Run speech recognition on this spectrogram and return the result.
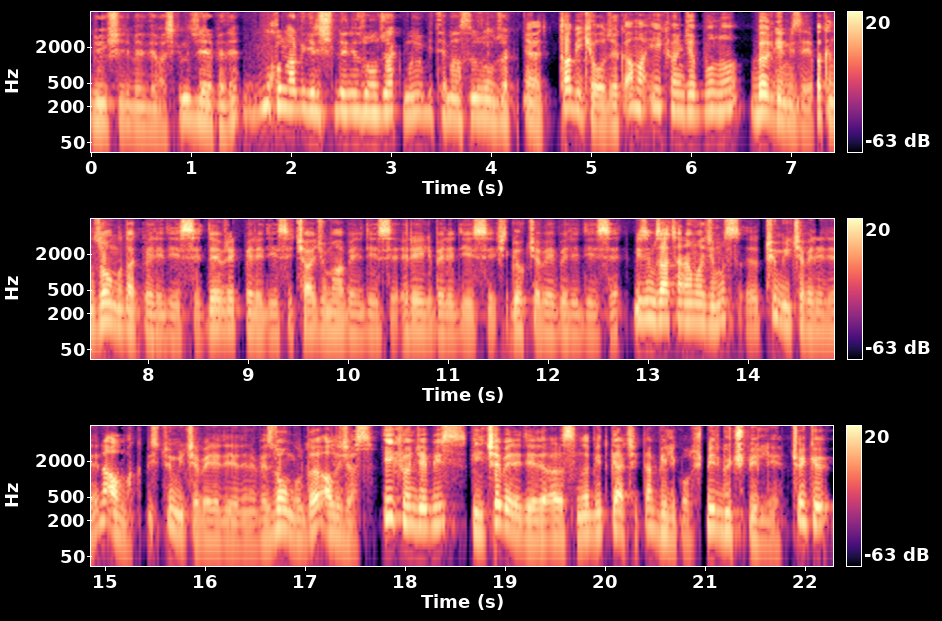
Büyükşehir Belediye Başkanı CHP'de. Bu konularda girişimleriniz olacak mı? Bir temasınız olacak mı? Evet tabii ki olacak ama ilk önce bunu bölgemizde yap. Bakın Zonguldak Belediyesi, Devrek Belediyesi, Çaycuma Belediyesi, Ereğli Belediyesi, işte Gökçebey Belediyesi. Bizim zaten amacımız e, tüm ilçe belediyelerini almak. Biz tüm ilçe belediyelerini ve Zonguldak'ı alacağız. İlk önce biz ilçe belediyeleri arasında bir gerçekten birlik oluş, bir güç birliği. Çünkü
